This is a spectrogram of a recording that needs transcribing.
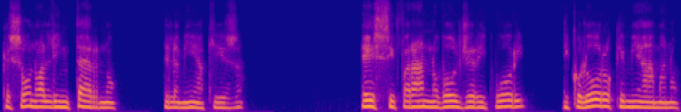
che sono all'interno della mia Chiesa. Essi faranno volgere i cuori di coloro che mi amano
